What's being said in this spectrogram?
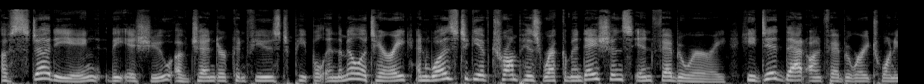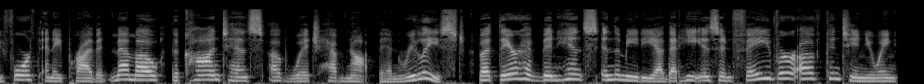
of studying the issue of gender confused people in the military and was to give Trump his recommendations in February. He did that on February 24th in a private memo, the contents of which have not been released. But there have been hints in the media that he is in favor of continuing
